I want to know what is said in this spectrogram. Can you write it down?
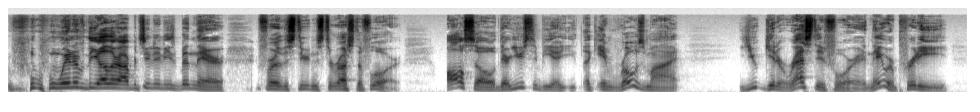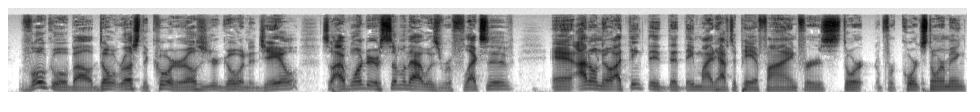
when have the other opportunities been there for the students to rush the floor? Also, there used to be a like in Rosemont, you get arrested for it, and they were pretty vocal about don't rush the court or else you're going to jail. So I wonder if some of that was reflexive and I don't know. I think that, that they might have to pay a fine for store for court storming,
